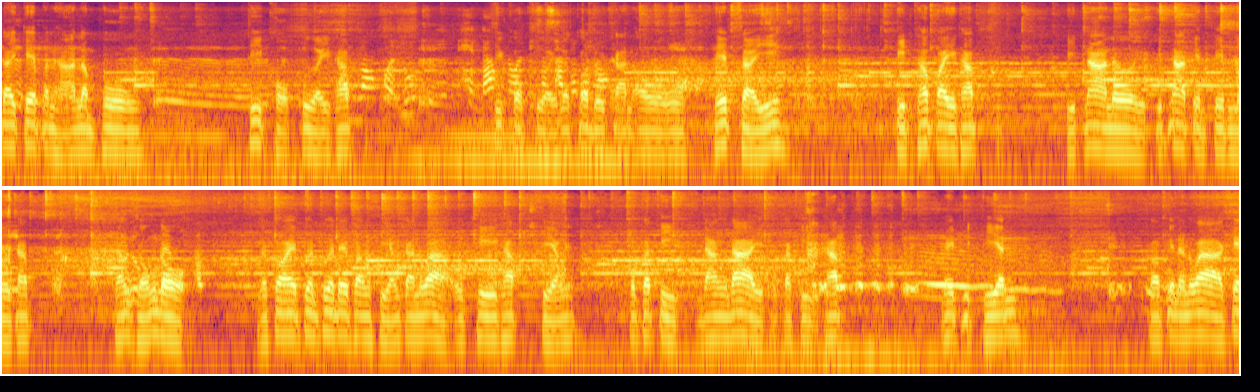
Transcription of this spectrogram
ได้แก้ปัญหาลำโพงที่ขอบเปื่อยครับลองเปิดรูปที่เห็นด้านที่บขอบนเปื่อยชัดๆแล้วก็ได้ไหมโดยการเอาเทปใส ปิดเข้าไปครับ ปิดหน้าเลย ปิดหน้าเต็มๆเลยครับ ทั้งสองดอกแล้วก็ให้เพื่อนๆได้ฟังเสียงกันว่าโอเคครับเสียง ปกติดังได้ปกติครับ ไม่ผิดเพี้ยน ก็เป็นนั้นว่าแก้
